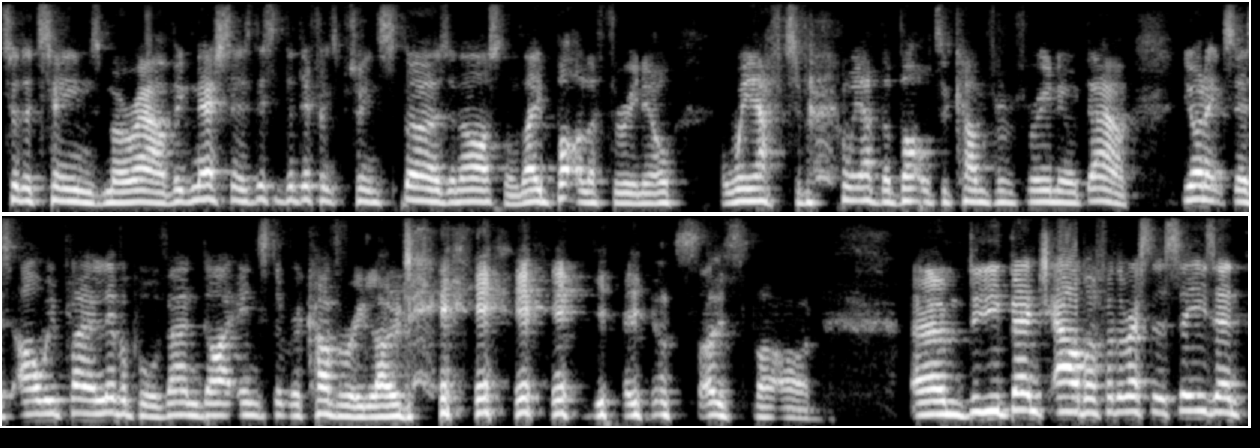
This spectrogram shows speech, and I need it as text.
to the team's morale. Vignesh says this is the difference between Spurs and Arsenal. They bottle a 3 0, and we have to we have the bottle to come from 3 0 down. Yonik says, Are we playing Liverpool? Van Dijk instant recovery load. yeah, you're so spot on. Um, do you bench Auba for the rest of the season?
